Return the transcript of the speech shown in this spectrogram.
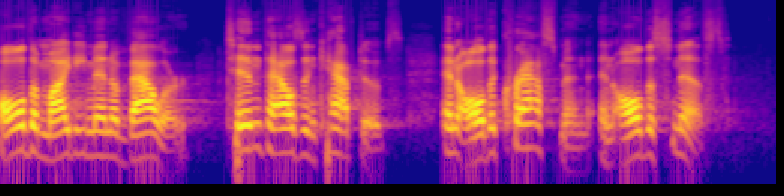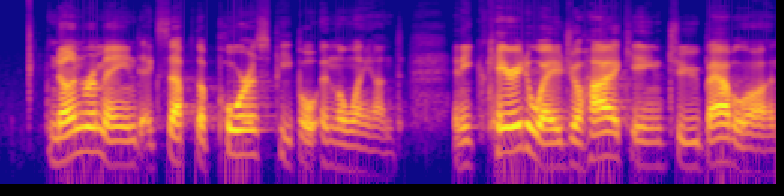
all the mighty men of valor, 10,000 captives, and all the craftsmen and all the smiths None remained except the poorest people in the land. And he carried away Jehoiachin to Babylon.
